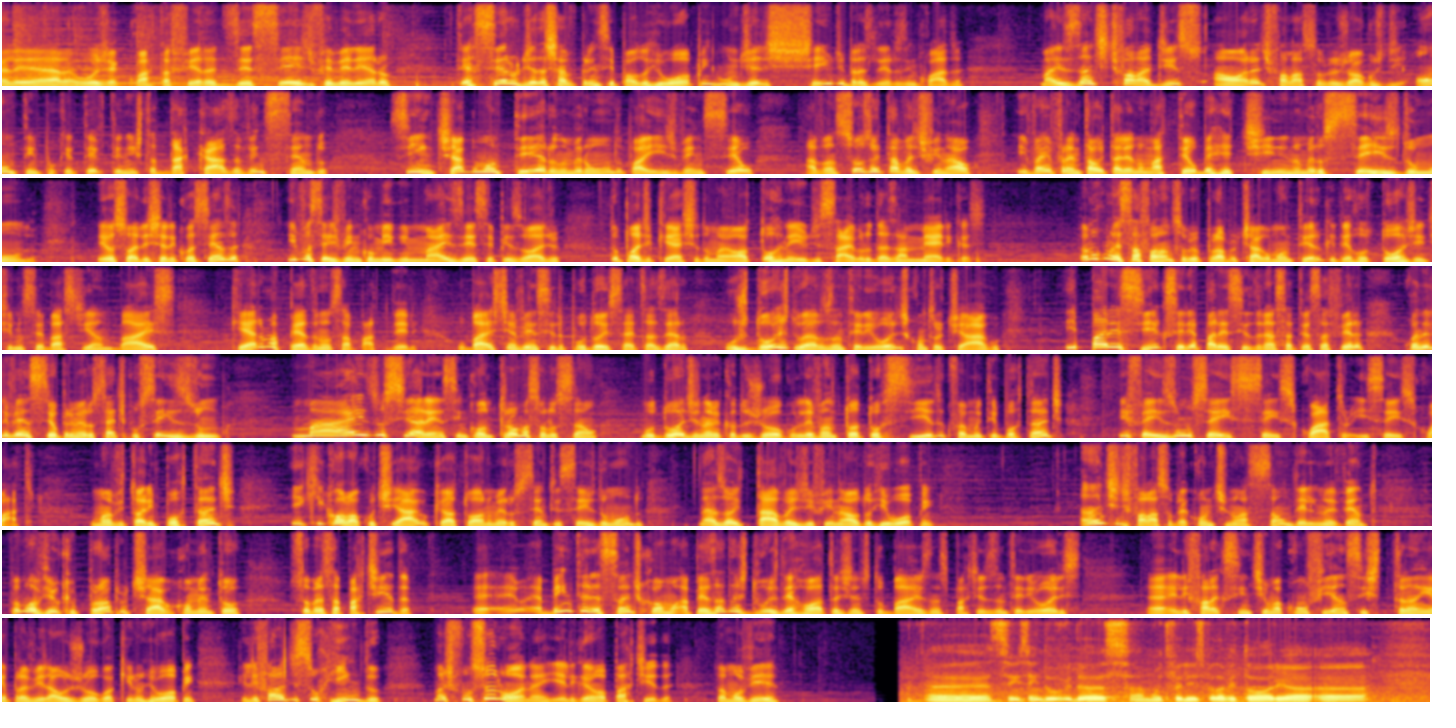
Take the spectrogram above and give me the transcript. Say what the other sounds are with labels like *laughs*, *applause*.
Galera, hoje é quarta-feira, 16 de fevereiro, terceiro dia da chave principal do Rio Open, um dia cheio de brasileiros em quadra. Mas antes de falar disso, a hora é de falar sobre os jogos de ontem, porque teve tenista da casa vencendo. Sim, Thiago Monteiro, número 1 um do país, venceu, avançou às oitavas de final e vai enfrentar o italiano Matteo Berrettini, número 6 do mundo. Eu sou Alexandre Cossenza e vocês vêm comigo em mais esse episódio do podcast do maior torneio de saibro das Américas. Vamos começar falando sobre o próprio Thiago Monteiro, que derrotou o argentino Sebastián Baez, que era uma pedra no sapato dele. O Baez tinha vencido por 2 sets a 0 os dois duelos anteriores contra o Thiago e parecia que seria parecido nessa terça-feira quando ele venceu o primeiro set por 6-1. Mas o cearense encontrou uma solução, mudou a dinâmica do jogo, levantou a torcida, que foi muito importante, e fez 1-6, 6-4 e 6-4. Uma vitória importante e que coloca o Thiago, que é o atual número 106 do mundo, nas oitavas de final do Rio Open. Antes de falar sobre a continuação dele no evento, vamos ouvir o que o próprio Thiago comentou sobre essa partida. É, é, é bem interessante como, apesar das duas derrotas diante do Baez nas partidas anteriores, é, ele fala que sentiu uma confiança estranha para virar o jogo aqui no Rio Open. Ele fala disso rindo, mas funcionou, né? E ele ganhou a partida. Vamos ouvir? É, sim, sem dúvidas, muito feliz pela vitória. Uh,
